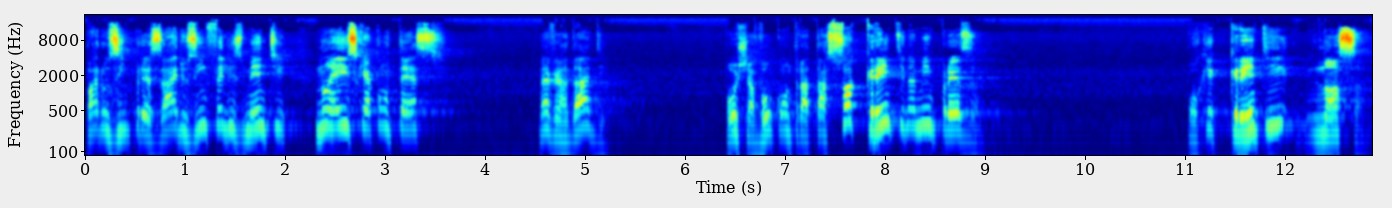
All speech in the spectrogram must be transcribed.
para os empresários. Infelizmente, não é isso que acontece. Não é verdade? Poxa, vou contratar só crente na minha empresa. Porque crente, nossa.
